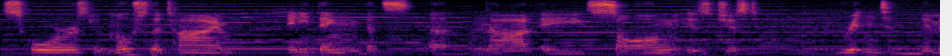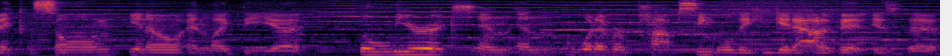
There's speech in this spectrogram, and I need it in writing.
scores, but most of the time, anything that's uh, not a song is just written to mimic a song, you know, and like the uh, the lyrics and and whatever pop single they can get out of it is the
